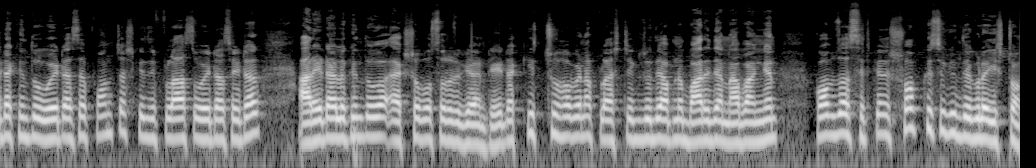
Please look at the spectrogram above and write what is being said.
এটা কিন্তু ওয়েট আছে পঞ্চাশ কেজি প্লাস ওয়েট আছে এটার। আর এটা হলো কিন্তু একশো বছরের গ্যারান্টি এটা কিচ্ছু হবে না। প্লাস্টিক যদি আপনি বাড়ি দিয়ে না ভাঙেন কবজা, সিটকানি সব কিছু কিন্তু এগুলো স্ট্রং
